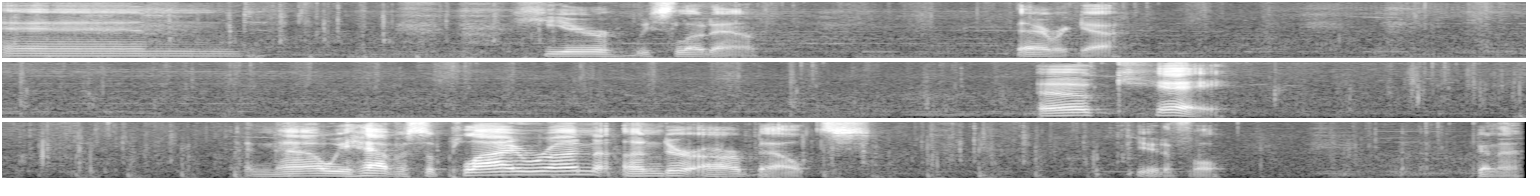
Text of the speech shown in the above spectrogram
And here we slow down. There we go. Okay. And now we have a supply run under our belts. Beautiful. Gonna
